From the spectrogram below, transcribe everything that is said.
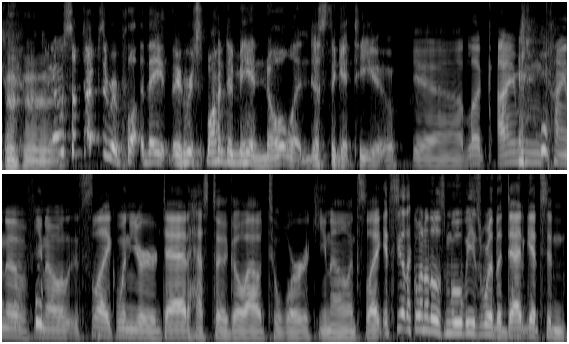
Mhm. You know, sometimes they reply, they they respond to me and Nolan just to get to you. Yeah, look, I'm kind of, you know, it's like when your dad has to go out to work, you know, it's like, it's like one of those movies where the dad gets in,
